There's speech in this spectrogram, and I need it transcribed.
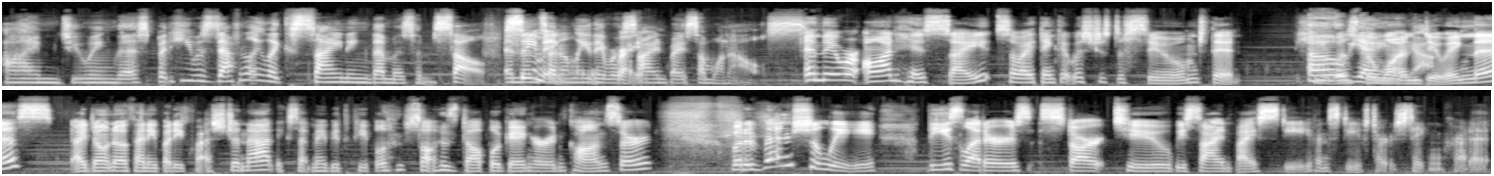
I'm doing this, but he was definitely like signing them as himself. And then suddenly they were right. signed by someone else. and they were on his site, so I think it was just assumed that he Oh, was yeah, the one yeah. doing this. I don't know if anybody questioned that, except maybe the people who saw his doppelganger in concert. But eventually, these letters start to be signed by Steev, and Steev starts taking credit.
